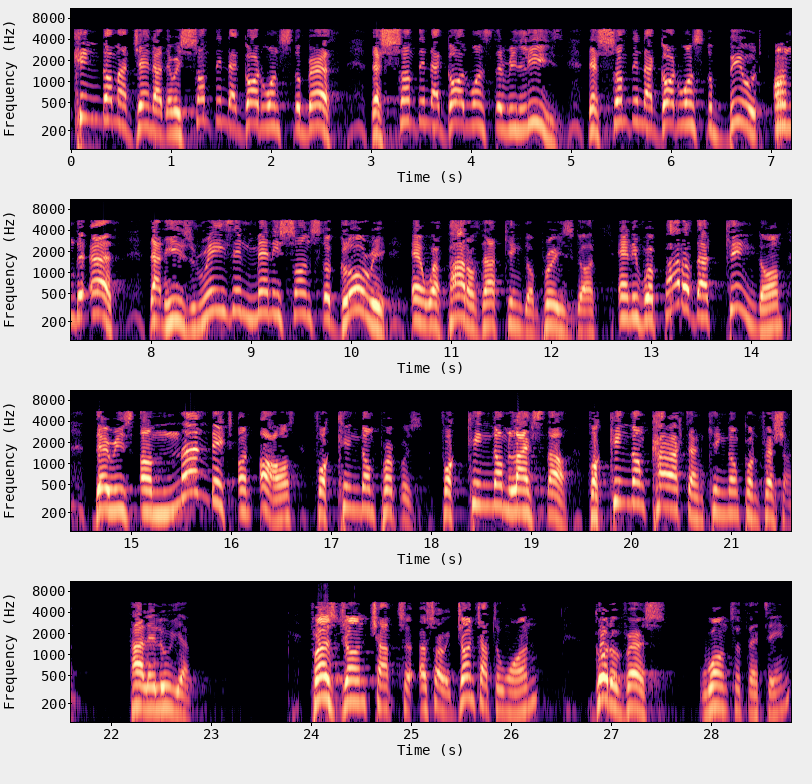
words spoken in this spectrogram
kingdom agenda. There is something that God wants to birth. There's something that God wants to release. There's something that God wants to build on the earth. That He's raising many sons to glory and we're part of that kingdom. Praise God. And if we're part of that kingdom, there is a mandate on us for kingdom purpose, for kingdom lifestyle, for kingdom character and kingdom confession. Hallelujah. First John chapter, uh, sorry, John chapter 1, go to verse 1 to 13.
